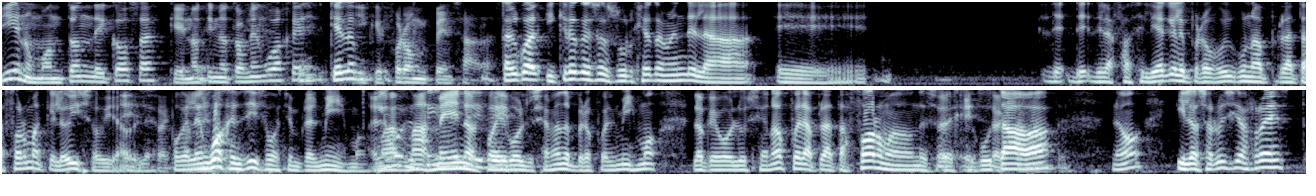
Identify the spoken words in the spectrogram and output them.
tiene un montón de cosas que no tiene otros lenguajes Sí, que lo- y que fueron pensadas. Tal cual, y creo que eso surgió también de la eh, de, de- de la facilidad que le provocó una plataforma que lo hizo viable. Porque el lenguaje en sí fue siempre el mismo. El más más sí, menos sí, fue sí. evolucionando, pero fue el mismo. Lo que evolucionó fue la plataforma donde se lo ejecutaba. ¿no? Y los servicios REST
